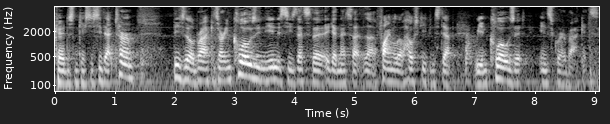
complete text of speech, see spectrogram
Okay, just in case you see that term, these little brackets are enclosing the indices. That's the, again, that's that final little housekeeping step. We enclose it in square brackets.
